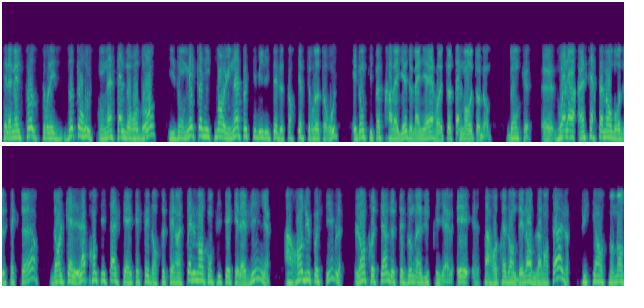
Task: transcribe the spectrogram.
C'est la même chose sur les autoroutes. On installe nos robots, ils ont mécaniquement une impossibilité de sortir sur l'autoroute et donc ils peuvent travailler de manière euh, totalement autonome. Donc euh, voilà un certain nombre de secteurs dans lesquels l'apprentissage qui a été fait dans ce terrain tellement compliqué qu'est la vigne a rendu possible l'entretien de ces zones industrielles. Et euh, ça représente d'énormes avantages puisqu'il y a en ce moment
